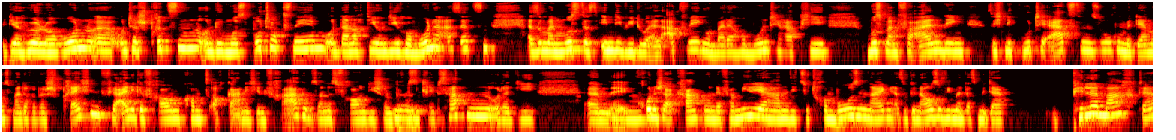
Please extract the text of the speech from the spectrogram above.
dir Hyaluron äh, unterspritzen und du musst Botox nehmen und dann noch die und die Hormone ersetzen. Also man muss das individuell abwägen und bei der Hormontherapie muss man vor allen Dingen sich eine gute Ärztin suchen, mit der muss man darüber sprechen. Für einige Frauen kommt es auch gar nicht in Frage, besonders Frauen, die schon mhm. Brustkrebs hatten oder die ähm, mhm. chronische Erkrankungen der Familie haben, die zu Thrombosen neigen. Also genauso wie man das mit der Pille macht, ja,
